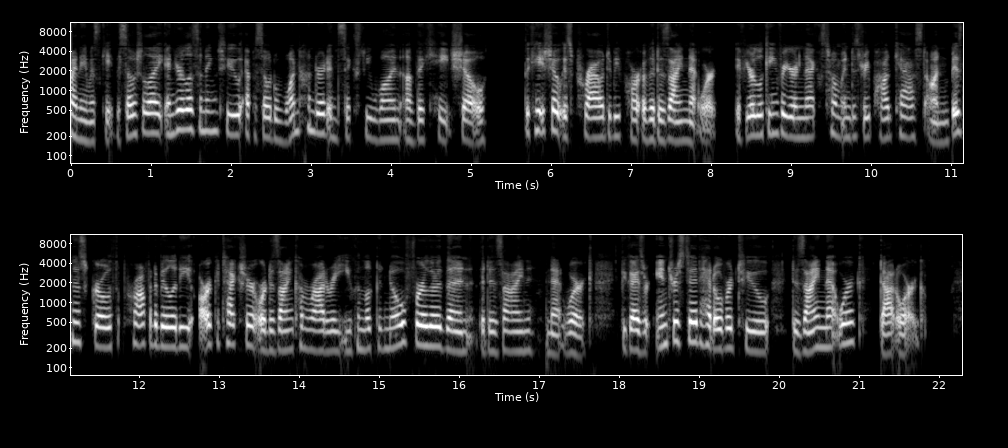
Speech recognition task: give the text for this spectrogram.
My name is Kate the Socialite, and you're listening to episode 161 of The Kate Show. The Kate Show is proud to be part of the Design Network. If you're looking for your next home industry podcast on business growth, profitability, architecture, or design camaraderie, you can look no further than the Design Network. If you guys are interested, head over to designnetwork.org.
